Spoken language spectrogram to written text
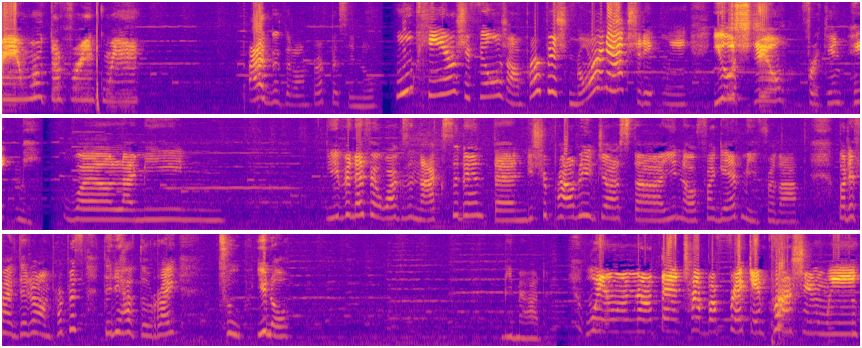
What the wah? I did it on purpose, you know. Who cares if it was on purpose nor an accident? Wah? You still freaking hate me. Well, I mean, even if it was an accident, then you should probably just, uh, you know, forgive me for that. But if I did it on purpose, then you have the right to, you know, be mad. Well, I'm not that type of freaking person, we.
